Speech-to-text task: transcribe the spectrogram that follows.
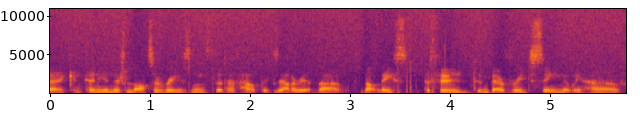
uh, continue. And there's lots of reasons that have helped accelerate that, not least the food and beverage scene that we have,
